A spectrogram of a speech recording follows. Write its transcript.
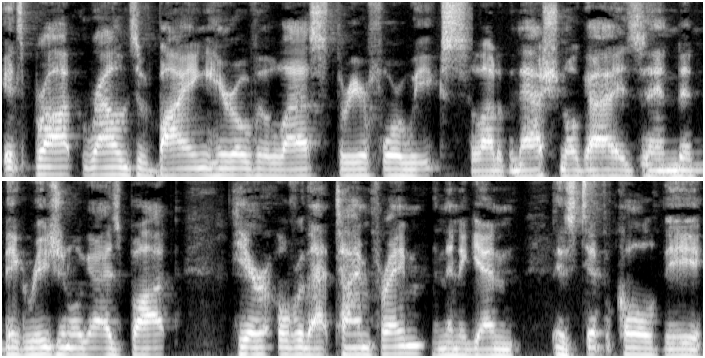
it's brought rounds of buying here over the last three or four weeks. A lot of the national guys and, and big regional guys bought here over that time frame. And then again, is typical. The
